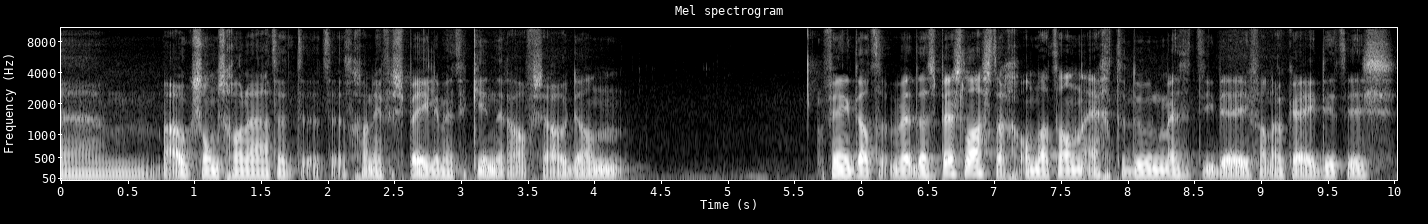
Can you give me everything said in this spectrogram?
um, maar ook soms gewoon het, het, het, gewoon even spelen met de kinderen of zo. Dan vind ik dat, dat is best lastig om dat dan echt te doen met het idee van oké, dit is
